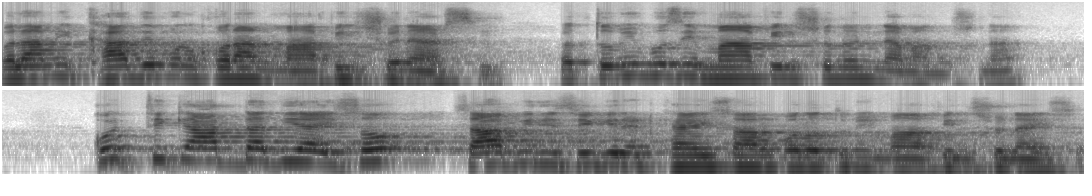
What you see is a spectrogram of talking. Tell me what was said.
বলে, আমি খাদেমুল কোরআন মাহফিল শুনে আসছি। তুমি বুঝি মাহফিল শুনুন না মানুষ না? কই থেকে আড্ডা দিয়ে আইসো চা, বিড়ি, সিগারেট খাইছো আর বলো তুমি মাহফিল শুনাইছো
